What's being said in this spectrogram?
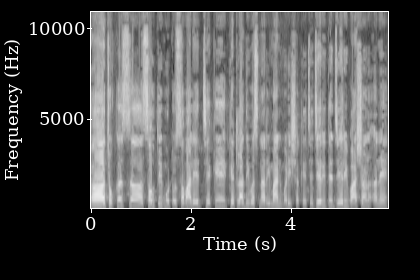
ચોક્કસ સૌથી મોટો સવાલ એ જ છે કે કેટલા દિવસના રિમાન્ડ મળી શકે છે? જે રીતે ઝેરી ભાષણ અને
